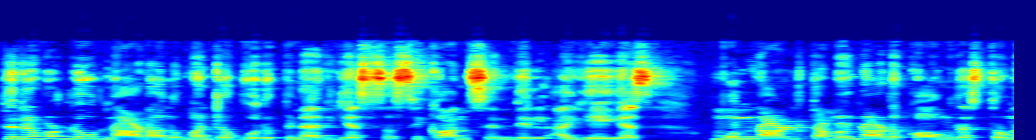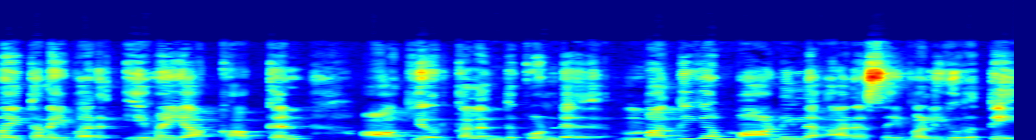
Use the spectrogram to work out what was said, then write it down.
திருவள்ளூர் நாடாளுமன்ற உறுப்பினர் எஸ். சசிகாந்த் செந்தில் ஐஏஎஸ் முன்னாள் தமிழ்நாடு காங்கிரஸ் துணைத் தலைவர் இமயா காக்கன் ஆகியோர் கலந்து கொண்டு மத்திய மாநில அரசை வலியுறுத்தி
